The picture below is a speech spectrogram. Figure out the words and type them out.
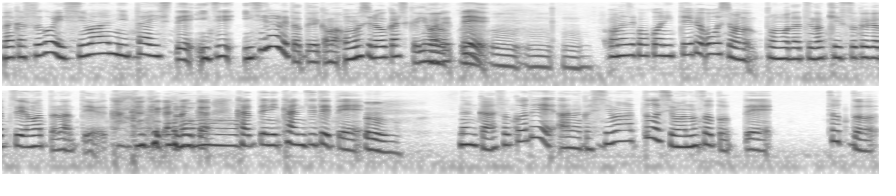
なんかすごい島に対していじいじられたというか、まあ、面白おかしく言われて、同じ高校に行っている大島の友達の結束が強まったなっていう感覚がなんか勝手に感じててうん。なんかそこであなんか島と島の外ってちょっと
